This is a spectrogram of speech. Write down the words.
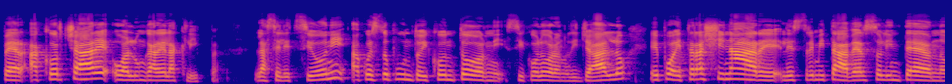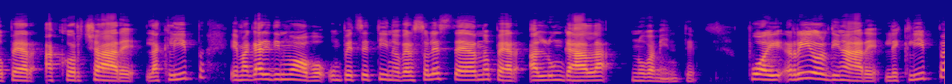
per accorciare o allungare la clip la selezioni, a questo punto i contorni si colorano di giallo e puoi trascinare l'estremità verso l'interno per accorciare la clip e magari di nuovo un pezzettino verso l'esterno per allungarla nuovamente. Puoi riordinare le clip,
